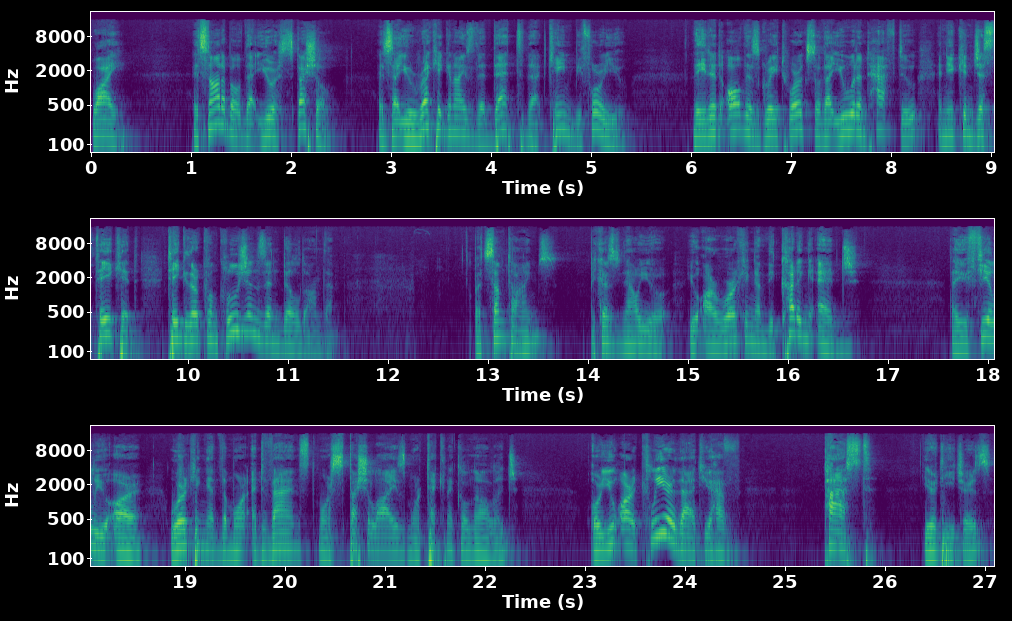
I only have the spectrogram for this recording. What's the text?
Why? It's not about that you're special. It's that you recognize the debt that came before you. They did all this great work so that you wouldn't have to, and you can just take it, take their conclusions and build on them. But sometimes, because now you, you are working at the cutting edge, that you feel you are working at the more advanced, more specialized, more technical knowledge, or you are clear that you have passed your teachers,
